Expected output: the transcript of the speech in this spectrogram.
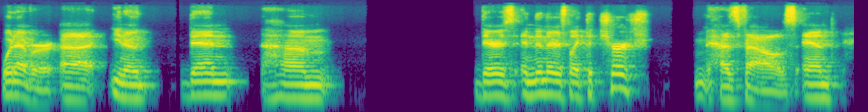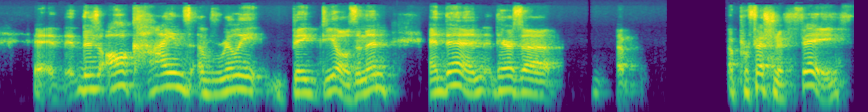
whatever. Uh, you know, then um, there's, and then there's like the church has vows and eh, there's all kinds of really big deals. And then, and then there's a, a, a profession of faith.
